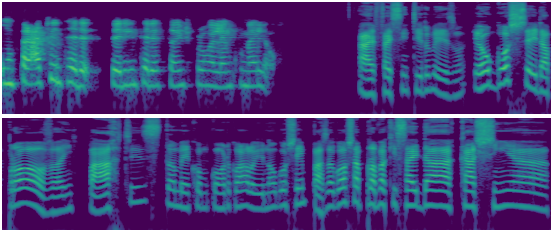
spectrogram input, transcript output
um prato inter, seria interessante para um elenco melhor. Ah, faz sentido mesmo. Eu gostei da prova em partes, também como concordo com a Luísa, não gostei em partes. Eu gosto da prova que sai da caixinha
